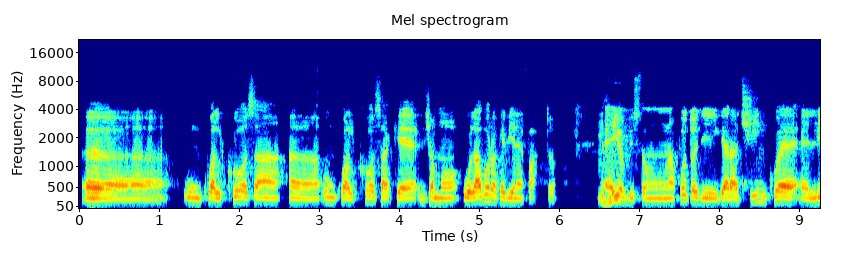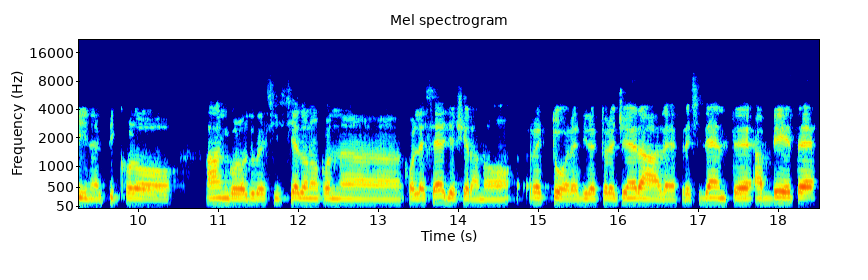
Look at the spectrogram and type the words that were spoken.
uh, un, qualcosa, uh, un qualcosa che, diciamo, un lavoro che viene fatto. Uh-huh. E io ho visto una foto di gara 5 e lì nel piccolo angolo dove si siedono con, con le sedie c'erano rettore, direttore generale, presidente, abete,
